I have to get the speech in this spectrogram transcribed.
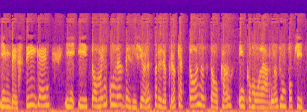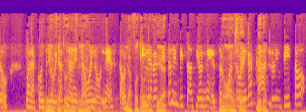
investiguen y, tomen unas decisiones, pero yo creo que a todos nos toca incomodarnos un poquito para contribuir al planeta. Bueno, Néstor, y le repito la invitación, Néstor, cuando venga acá lo invito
